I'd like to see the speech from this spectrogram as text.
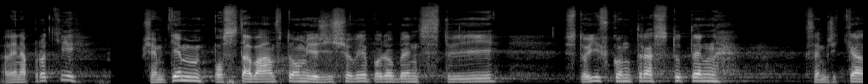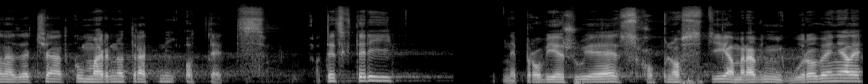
Ale naproti všem těm postavám v tom Ježíšově podobenství stojí v kontrastu ten, jak jsem říkal na začátku, marnotratný otec. Otec, který neprověřuje schopnosti a mravní úroveň, ale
